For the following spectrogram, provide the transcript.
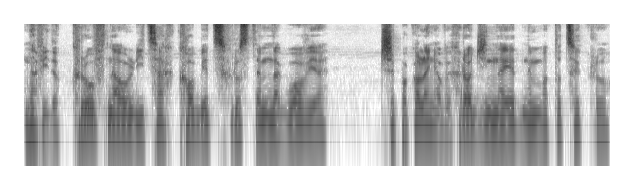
Na widok krów na ulicach, kobiet z chrustem na głowie, trzypokoleniowych rodzin na jednym motocyklu.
